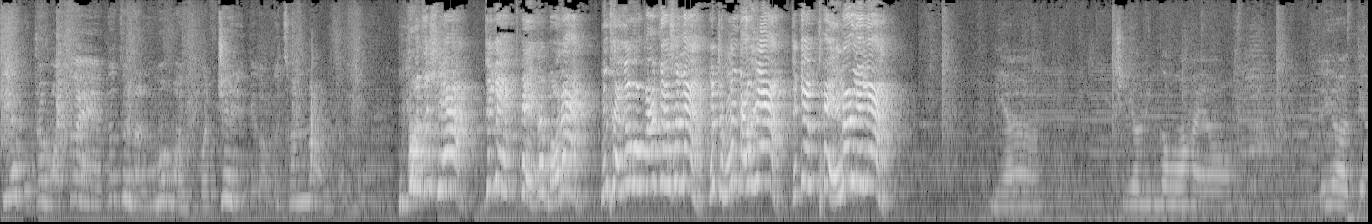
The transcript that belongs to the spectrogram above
kia cũng cho mọi tuổi tôi thường là nó mọi một chơi thì có cái chân non rồi bỏ tao xe cái cái phê tao bỏ nè mình thấy có hoa bao nhiêu nè có chẳng muốn tao nha cái cái phải luôn đi nè nhớ chị yêu linh có mua hay không tí ai tiền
